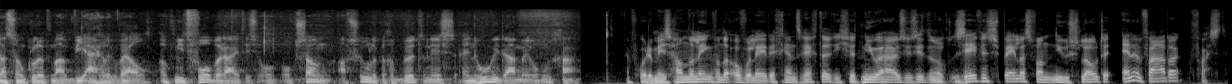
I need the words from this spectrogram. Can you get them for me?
dat zo'n club, maar wie eigenlijk wel, ook niet voorbereid is op, op zo'n afschuwelijke gebeurtenis... en hoe je daarmee om moet gaan. En voor de mishandeling van de overleden grensrechter Richard Nieuwenhuizen... zitten nog zeven spelers van Nieuw Sloten en een vader vast.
